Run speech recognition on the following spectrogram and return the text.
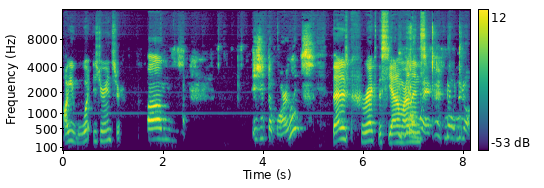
Augie, what is your answer? Um, is it the Marlins? That is correct, the Seattle Marlins. No, way. no, no, no.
